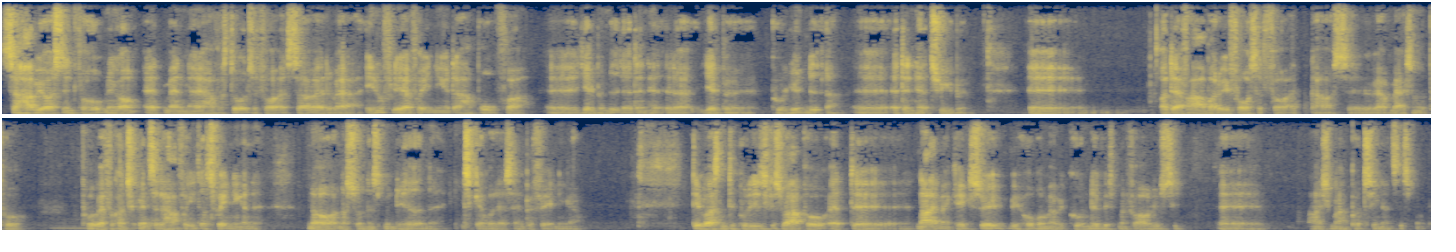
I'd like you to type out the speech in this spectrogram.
så har vi også en forhåbning om, at man øh, har forståelse for, at så er det være endnu flere foreninger, der har brug for øh, hjælpemidler af den her, eller hjælpepuljemidler øh, af den her type. Øh, og derfor arbejder vi fortsat for, at der også øh, vil være opmærksomhed på, på, hvad for konsekvenser det har for idrætsforeningerne, når, når sundhedsmyndighederne indskaber deres anbefalinger. Det var sådan det politiske svar på, at øh, nej, man kan ikke søge. Vi håber, man vil kunne det, hvis man får aflyst sit øh, arrangement på et senere tidspunkt.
